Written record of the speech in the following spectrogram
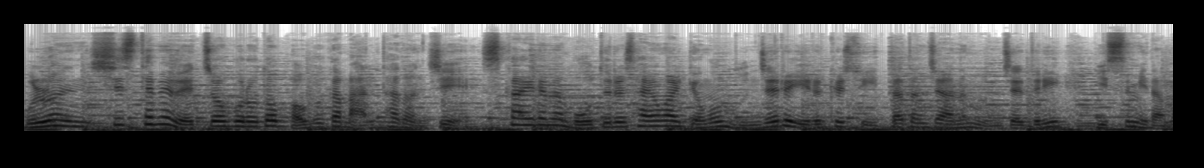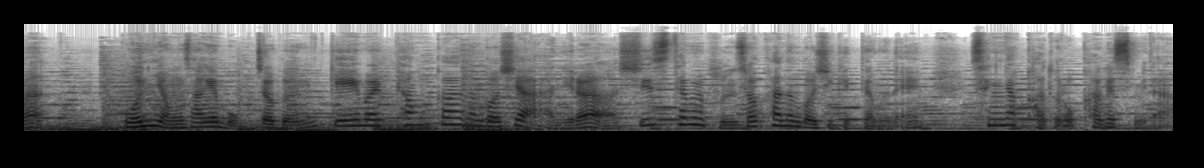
물론 시스템의 외적으로도 버그가 많다든지 스카이림의 모드를 사용할 경우 문제를 일으킬 수 있다든지 하는 문제들이 있습니다만 본 영상의 목적은 게임을 평가하는 것이 아니라 시스템을 분석하는 것이기 때문에 생략하도록 하겠습니다.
